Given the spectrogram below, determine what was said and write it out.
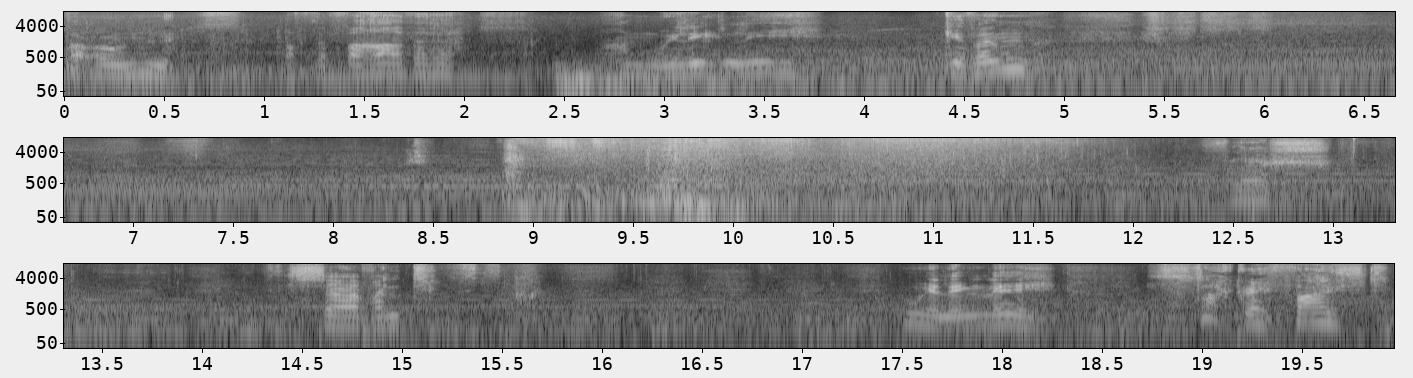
Bone of the father unwillingly given. Flesh of the servant willingly sacrificed.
